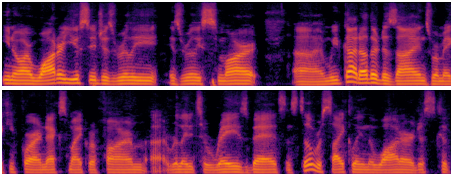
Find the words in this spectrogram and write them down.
you know our water usage is really is really smart uh, and we've got other designs we're making for our next micro farm uh, related to raised beds and still recycling the water just to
